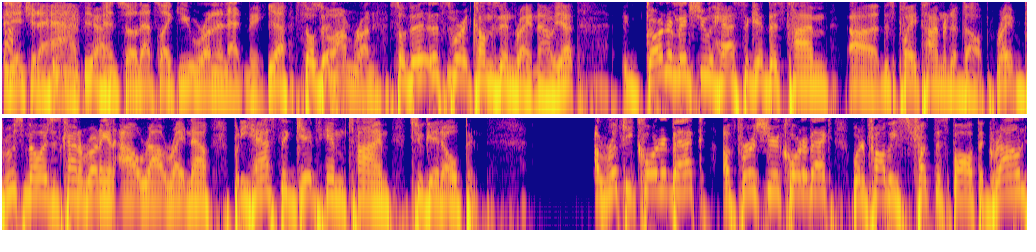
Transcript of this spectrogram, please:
an inch and a half. Yeah. And so that's like you running at me. Yeah, so, So this, I'm running. So th- this is where it comes in right now. Yeah, Gardner Minshew has to give this time, uh, this play time to develop. Right, Bruce Miller's is kind of running an out route right now, but he has to give him time to get open. A rookie quarterback, a first year quarterback would have probably struck this ball at the ground,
